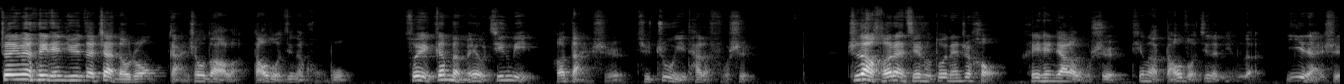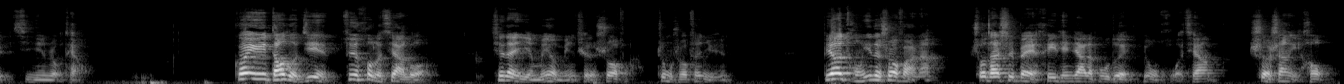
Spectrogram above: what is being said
正因为黑田军在战斗中感受到了岛佐进的恐怖，所以根本没有精力和胆识去注意他的服饰。直到核战结束多年之后，黑田家的武士听到岛佐进的名字，依然是心惊肉跳。关于岛佐进最后的下落，现在也没有明确的说法，众说纷纭。比较统一的说法呢，说他是被黑田家的部队用火枪射伤以后，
